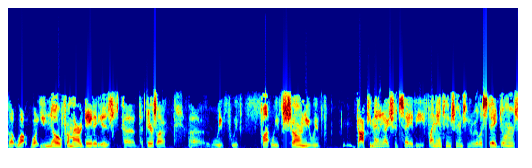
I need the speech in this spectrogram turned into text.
But what what you know from our data is uh, that there's a uh, we've we've we've shown you we've documented I should say the finance, insurance, and real estate donors,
